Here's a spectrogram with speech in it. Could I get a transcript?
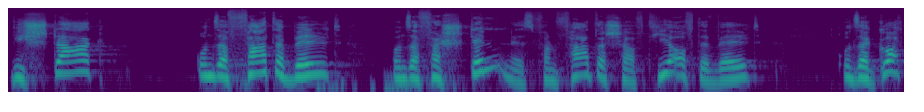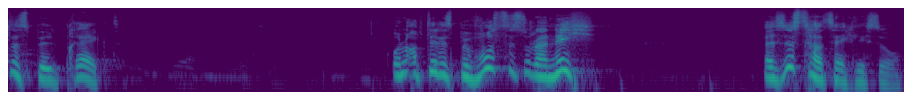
wie stark unser Vaterbild, unser Verständnis von Vaterschaft hier auf der Welt, unser Gottesbild prägt. Und ob dir das bewusst ist oder nicht, es ist tatsächlich so.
